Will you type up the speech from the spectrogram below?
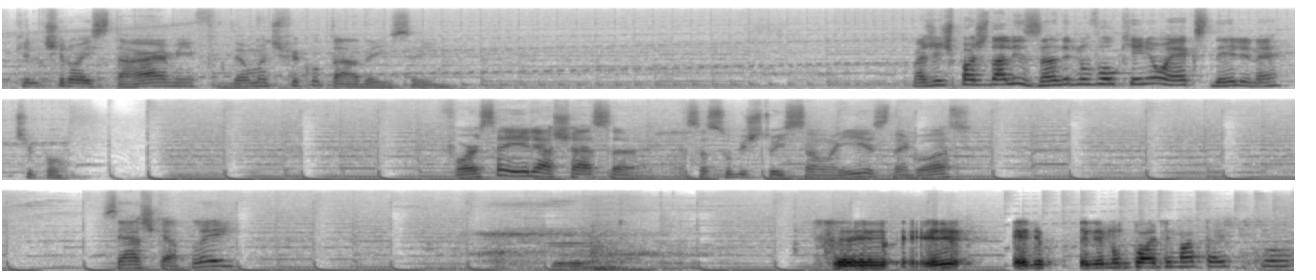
Porque ele tirou a Starmie, deu uma dificultada isso aí. Mas a gente pode dar Lisandre no Volcanion X dele, né? Tipo. Força ele a achar essa, essa substituição aí, esse negócio. Você acha que é a play? Ele, ele, ele, ele não pode matar isso.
